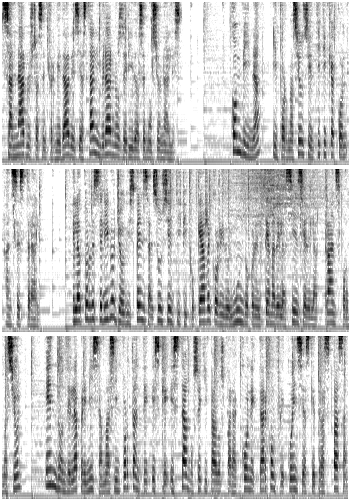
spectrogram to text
sanar nuestras enfermedades y hasta librarnos de heridas emocionales. Combina información científica con ancestral el autor de este libro, Joe Dispensa, es un científico que ha recorrido el mundo con el tema de la ciencia de la transformación, en donde la premisa más importante es que estamos equipados para conectar con frecuencias que traspasan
